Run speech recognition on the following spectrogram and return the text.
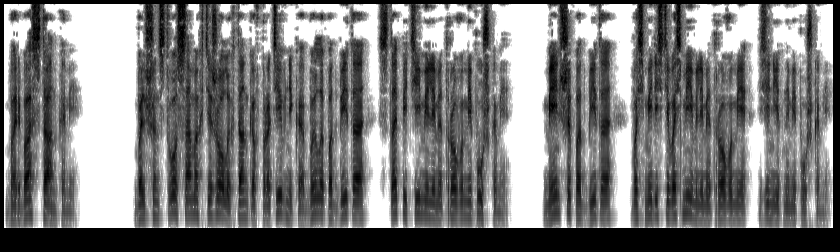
Борьба с танками. Большинство самых тяжелых танков противника было подбито 105 миллиметровыми пушками, меньше подбито 88 миллиметровыми зенитными пушками.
